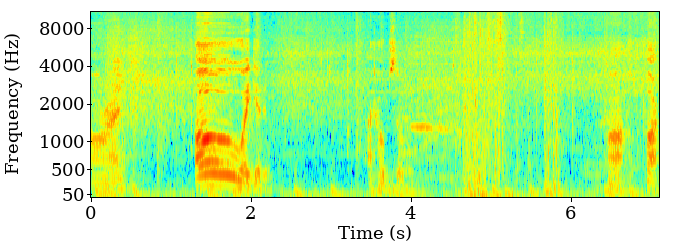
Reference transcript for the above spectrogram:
Alright. Oh, I get it. I hope so. Ah, fuck.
